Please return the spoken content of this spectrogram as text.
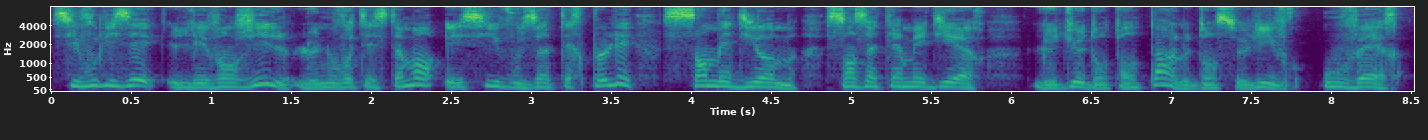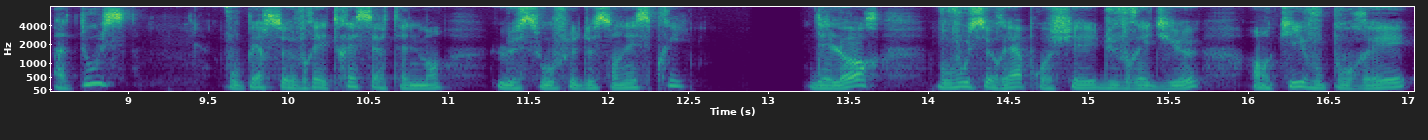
si vous lisez l'Évangile, le Nouveau Testament, et si vous interpellez, sans médium, sans intermédiaire, le Dieu dont on parle dans ce livre ouvert à tous, vous percevrez très certainement le souffle de son esprit. Dès lors, vous vous serez approché du vrai Dieu en qui vous pourrez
